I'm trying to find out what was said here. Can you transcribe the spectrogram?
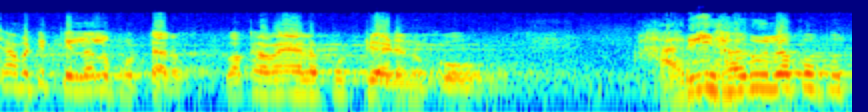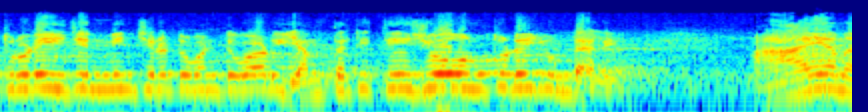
కాబట్టి పిల్లలు పుట్టరు. ఒకవేళ పుట్టాడనుకో హరిహరులకు పుత్రుడై జన్మించినటువంటి వాడు ఎంతటి తేజోవంతుడై ఉండాలి? ఆయన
